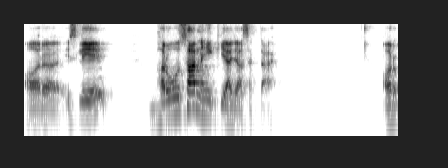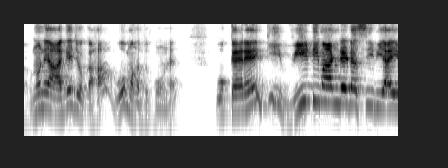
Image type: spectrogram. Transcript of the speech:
और इसलिए भरोसा नहीं किया जा सकता है। और उन्होंने आगे जो कहा, वो महत्वपूर्ण है। वो कह रहे हैं कि we demanded a CBI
